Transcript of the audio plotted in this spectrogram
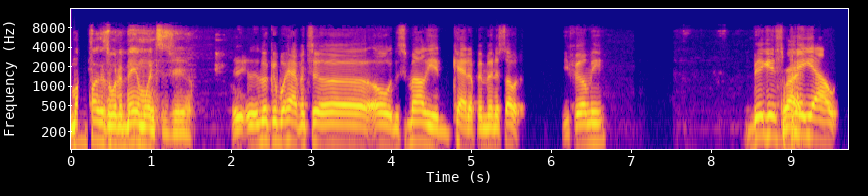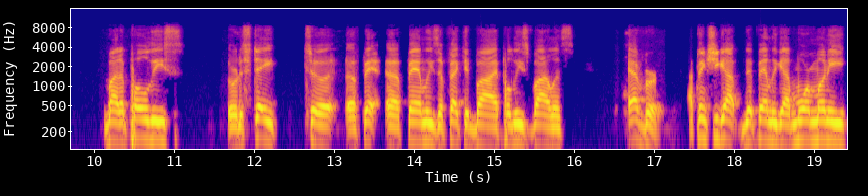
Motherfuckers would have been went to jail. Uh, Look at what happened to uh, oh the Somali cat up in Minnesota. You feel me? Biggest Right. payout by the police or the state to uh, fa- uh, families affected by police violence ever. I think she got the family got more money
